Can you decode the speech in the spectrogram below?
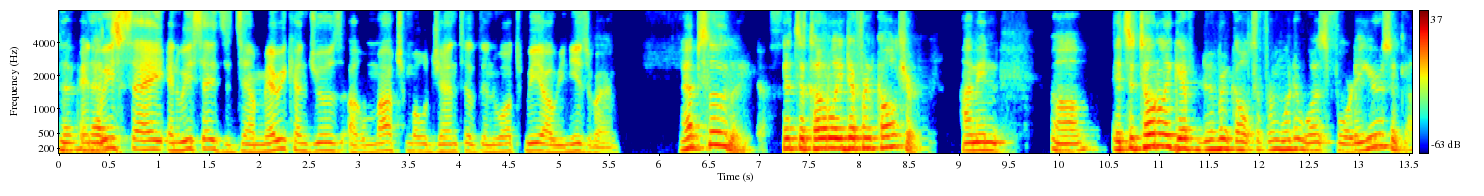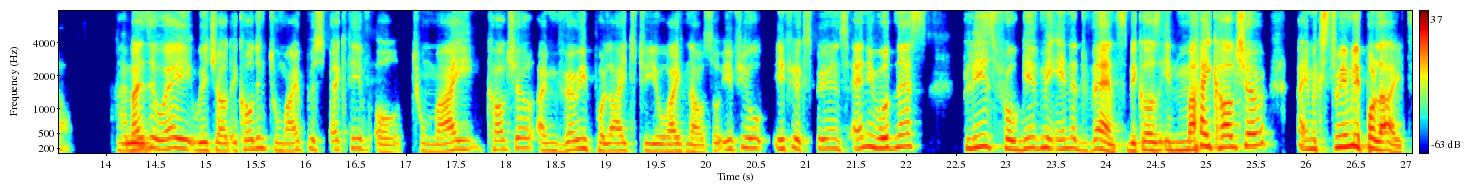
and we say and we say that the American Jews are much more gentle than what we are in Israel. Absolutely, yes. it's a totally different culture. I mean, uh, it's a totally different culture from what it was 40 years ago. I mean, By the way, Richard, according to my perspective or to my culture, I'm very polite to you right now. So if you if you experience any rudeness, please forgive me in advance because in my culture, I'm extremely polite.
